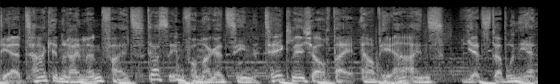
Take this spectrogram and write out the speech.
Der Tag in Rheinland-Pfalz, das Infomagazin, täglich auch bei RPR1. Jetzt abonnieren.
